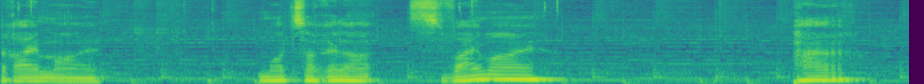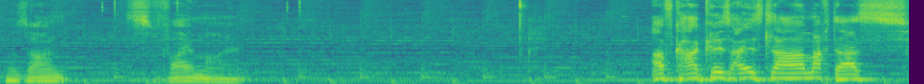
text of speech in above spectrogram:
Dreimal. Mozzarella zweimal. Parmesan zweimal. AFK Chris, alles klar, mach das.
